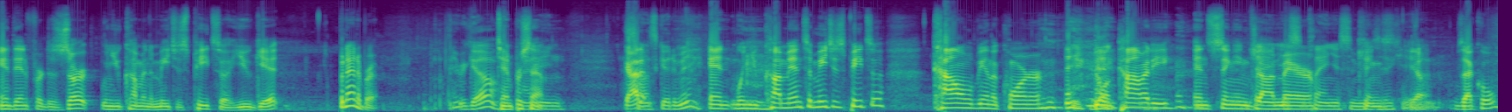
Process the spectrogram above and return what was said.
And then for dessert, when you come into Meech's Pizza, you get banana bread. There we go. 10%. I mean, Got it? sounds good to me. And when you come into Meech's Pizza, Colin will be in the corner doing comedy and singing John s- Mayer. playing you some Kings- music, Yeah. yeah. Is that cool?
